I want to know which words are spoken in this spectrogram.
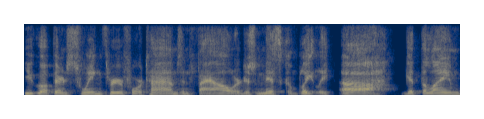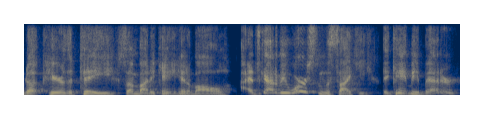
You go up there and swing three or four times and foul or just miss completely. Ah, get the lame duck here, the tee. Somebody can't hit a ball. It's got to be worse than the psyche. It can't be better.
